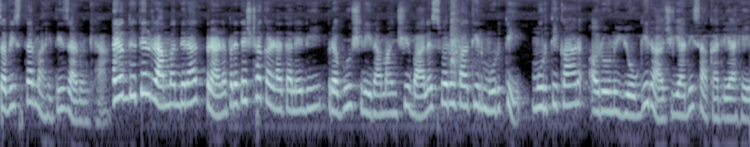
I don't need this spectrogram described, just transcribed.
सविस्तर माहिती जाणून घ्या. अयोध्येतील राम मंदिरात प्राणप्रतिष्ठा करण्यात आलेली प्रभू श्रीरामांची बालस्वरूपातील मूर्ती मूर्तिकार अरुण योगीराज यांनी साकारली आहे.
